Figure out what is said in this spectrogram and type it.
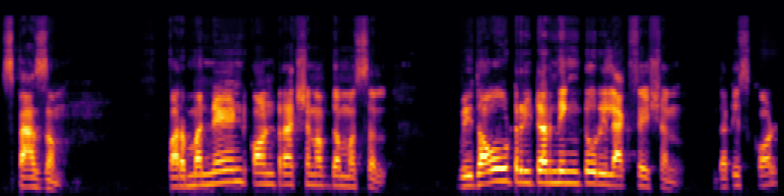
spasm. Permanent contraction of the muscle without returning to relaxation that is called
